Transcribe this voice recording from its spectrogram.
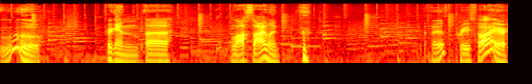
Ooh, freaking uh, Lost Island. That's pretty fire.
